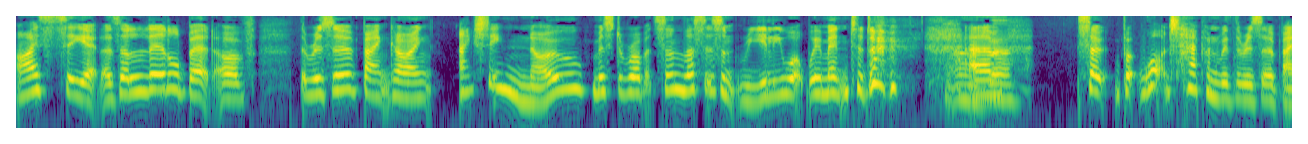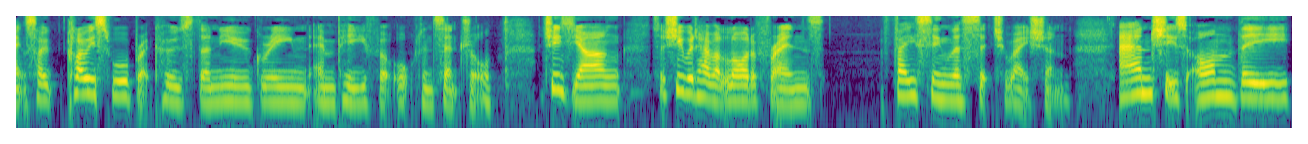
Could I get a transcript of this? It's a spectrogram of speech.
I see it as a little bit of the Reserve Bank going, actually, no, Mr. Robertson, this isn't really what we're meant to do. Oh, um, so, but what's happened with the Reserve Bank? So, Chloe Swarbrick, who's the new Green MP for Auckland Central, she's young, so she would have a lot of friends facing this situation. And she's on the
